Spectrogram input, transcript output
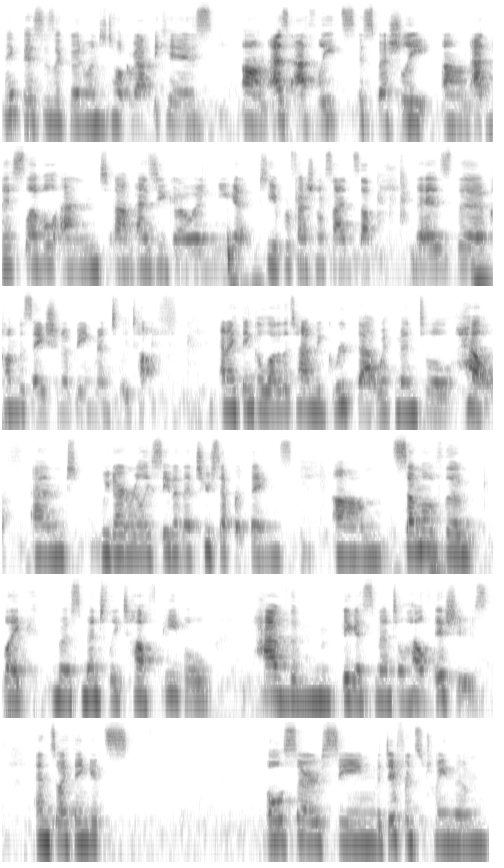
I think this is a good one to talk about because um, as athletes, especially um, at this level, and um, as you go and you get to your professional side and stuff, there's the conversation of being mentally tough. And I think a lot of the time we group that with mental health and we don't really see that they're two separate things. Um, some of the like most mentally tough people have the biggest mental health issues. And so I think it's also seeing the difference between them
